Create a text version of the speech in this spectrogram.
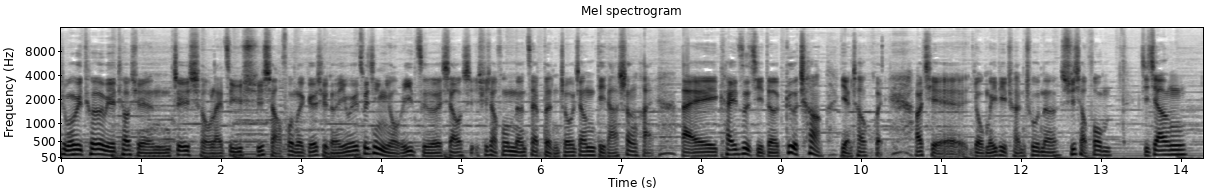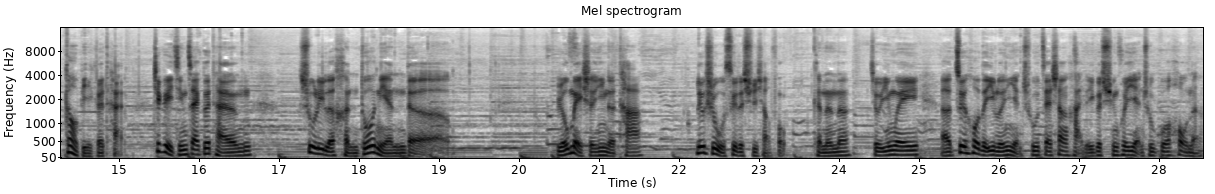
什么会特别挑选这一首来自于徐小凤的歌曲呢？因为最近有一则消息，徐小凤呢在本周将抵达上海来开自己的歌唱演唱会，而且有媒体传出呢，徐小凤即将告别歌坛。这个已经在歌坛树立了很多年的柔美声音的她，六十五岁的徐小凤，可能呢，就因为呃最后的一轮演出，在上海的一个巡回演出过后呢，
